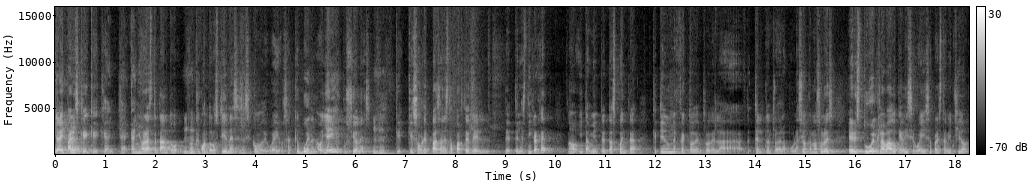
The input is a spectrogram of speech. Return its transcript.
y hay pares que, que, que, añoraste tanto, que cuando los tienes es así como de, güey, o sea, qué buena. Y hay ejecuciones que, sobrepasan esta parte del, del sneakerhead, ¿no? Y también te das cuenta que tiene un efecto dentro de, la, dentro de la población, que no solo es, eres tú el clavado que dice, güey, ese par está bien chido,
